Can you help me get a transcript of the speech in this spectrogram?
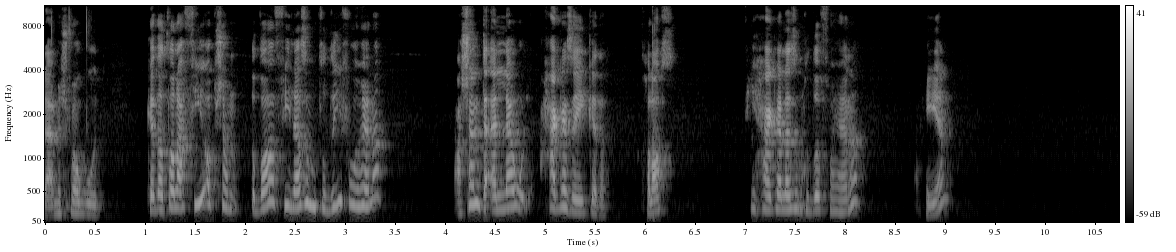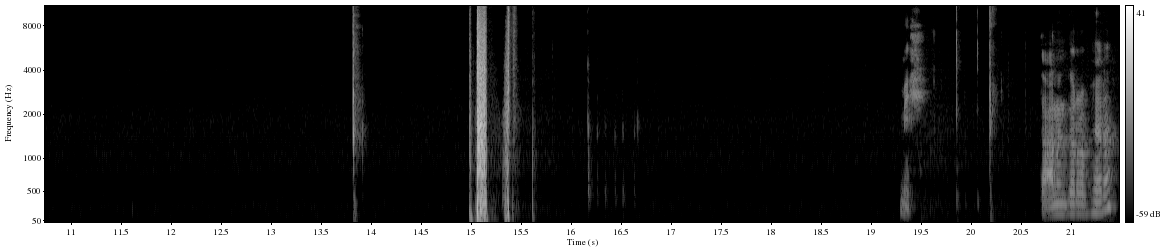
لا مش موجود. كده طلع فيه اوبشن إضافي لازم تضيفه هنا عشان تقلقوا حاجة زي كده. خلاص؟ في حاجة لازم تضيفها هنا أهي. ماشي. تعال نجرب هنا.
